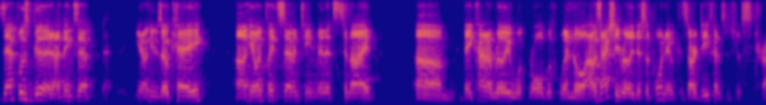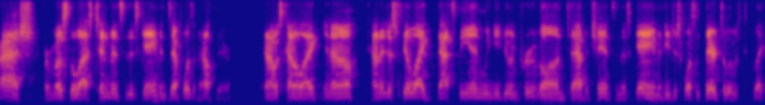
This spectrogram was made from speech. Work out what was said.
Zep was good. I think Zep, you know, he was okay. Uh, he only played 17 minutes tonight. Um, they kind of really w- rolled with Wendell. I was actually really disappointed because our defense was just trash for most of the last 10 minutes of this game, and Zep wasn't out there. And I was kind of like, you know, kind of just feel like that's the end we need to improve on to have a chance in this game. And he just wasn't there till it was too late.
